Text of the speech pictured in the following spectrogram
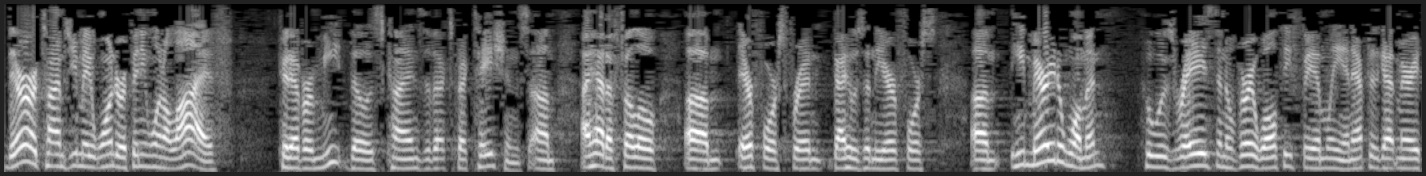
there are times you may wonder if anyone alive could ever meet those kinds of expectations. Um, I had a fellow um, Air Force friend, guy who was in the Air Force. Um, he married a woman who was raised in a very wealthy family, and after they got married,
